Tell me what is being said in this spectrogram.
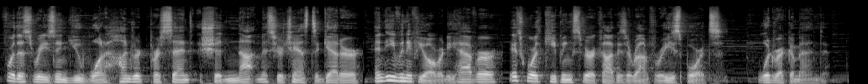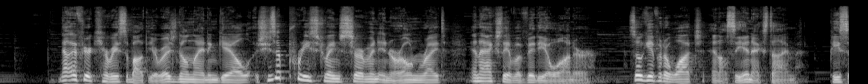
For this reason, you 100% should not miss your chance to get her, and even if you already have her, it's worth keeping spare copies around for esports. Would recommend. Now if you're curious about the original Nightingale, she's a pretty strange servant in her own right, and I actually have a video on her. So give it a watch, and I'll see you next time. Peace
